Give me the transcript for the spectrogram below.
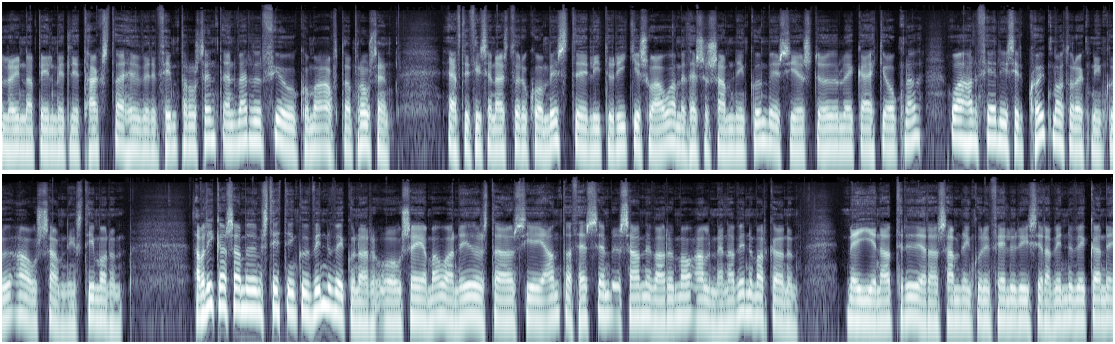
Launabilmiðli taksta hefur verið 5% en verður 4,8%. Eftir því sem næst veru komist eh, lítur ríki svo á að með þessu samningum sé stöðuleika ekki ógnað og að hann fel í sér kaupmátturaukningu á samningstímanum. Það var líka samið um styttingu vinnuveikunar og segja má að niðurstaðan sé í anda þess sem sami varum á almenna vinnumarkaðunum. Megin atrið er að samlingurinn felur í sér að vinnuveikana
